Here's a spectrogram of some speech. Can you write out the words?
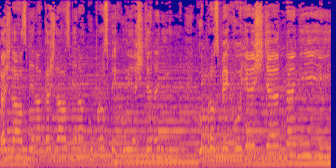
Každá změna, každá změna ku prospěchu ještě není, ku prospěchu ještě není.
